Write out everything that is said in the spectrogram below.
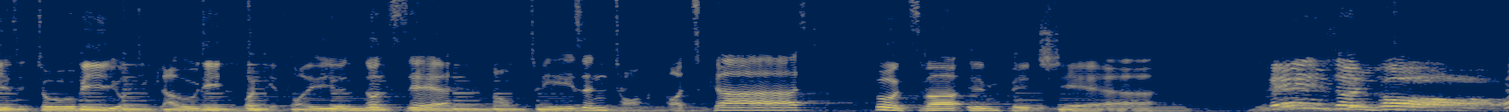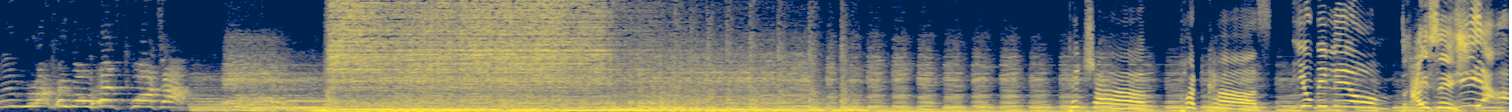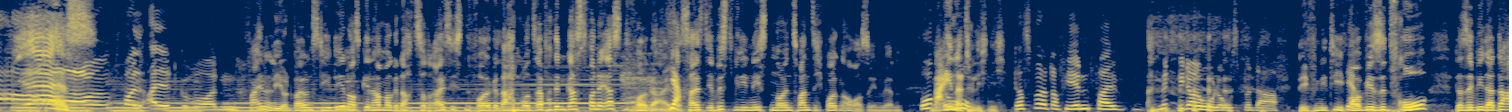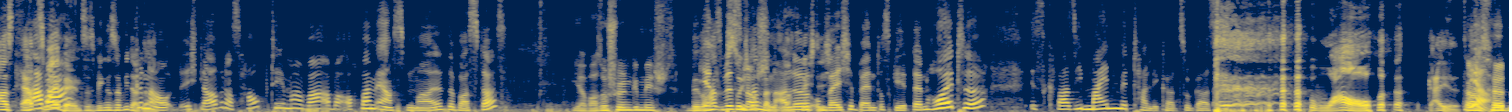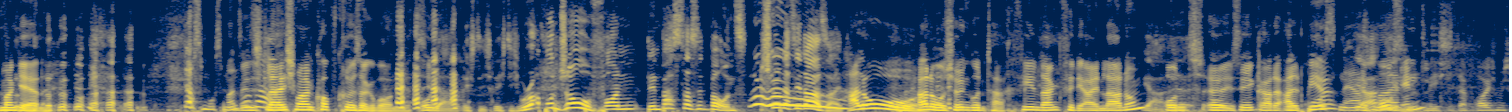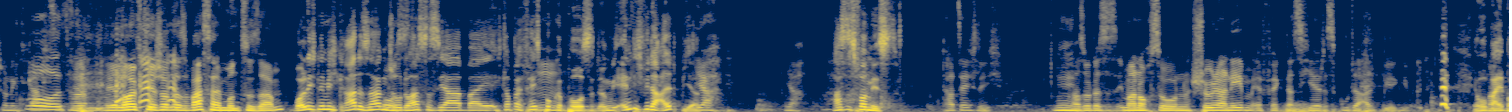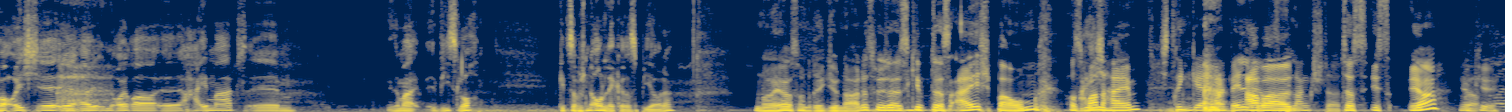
Hier sind Tobi und die Claudi und wir freuen uns sehr auf Tresen Talk Podcast. Und zwar im Pitcher. Tresen Talk! Im Rock'n'Roll Headquarter! Pitcher Podcast Jubiläum. 30! Ja! Yes! Voll alt geworden. Finally. Und weil uns die Ideen ausgehen, haben wir gedacht, zur 30. Folge laden wir uns einfach den Gast von der ersten Folge ein. Ja. Das heißt, ihr wisst, wie die nächsten 29 Folgen auch aussehen werden. Oh, Nein, oh. natürlich nicht. Das wird auf jeden Fall mit Wiederholungsbedarf. Definitiv. Ja. Aber wir sind froh, dass er wieder da ist. Er hat Aber- zwei Bands, deswegen ist er wieder genau. Ich glaube, das Hauptthema war aber auch beim ersten Mal The Busters. Ja, war so schön gemischt. Wir Jetzt wissen auch schon alle, um richtig. welche Band es geht. Denn heute ist quasi mein Metallica zu Gast. Wow. Geil. Das Ja. hört man gerne. Das muss man so Bin ich sagen. gleich mal einen Kopf größer geworden jetzt. Oh ja, richtig, richtig. Rob und Joe von den Busters sind bei uns. Schön, dass ihr da seid. Hallo! Hallo, schönen guten Tag. Vielen Dank für die Einladung. Ja, Und äh, ich sehe gerade Altbier. Prosten Ja. Endlich, da freue ich mich schon den Prost. ganzen Tag. Mir läuft hier schon das Wasser im Mund zusammen. Wollte ich nämlich gerade sagen, Joe, Prost. du hast das ja bei, ich glaube, bei Facebook gepostet. Irgendwie endlich wieder Altbier. Ja, ja, Hast es vermisst? tatsächlich. Hm. Also das ist immer noch so ein schöner Nebeneffekt, dass hier das gute Altbier gibt. Ja, wobei bei euch äh, äh, in eurer äh, Heimat, ähm, ich sag mal, Wiesloch, gibt es da bestimmt auch ein leckeres Bier, oder? Naja, so ein regionales. Es gibt das Eichbaum aus Mannheim. Ich trinke gerne Wälder aus Aber Plankstadt. das ist, ja? Ja. Okay.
